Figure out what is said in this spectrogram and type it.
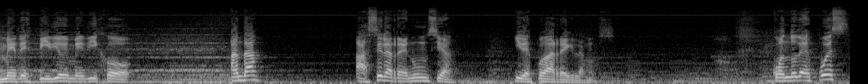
me despidió y me dijo, anda, hace la renuncia y después arreglamos. Cuando después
